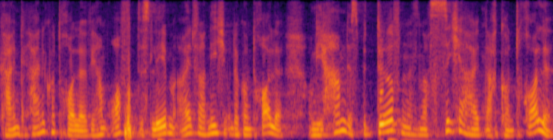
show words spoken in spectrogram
Kein, keine Kontrolle. Wir haben oft das Leben einfach nicht unter Kontrolle. Und wir haben das Bedürfnis nach Sicherheit, nach Kontrolle.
